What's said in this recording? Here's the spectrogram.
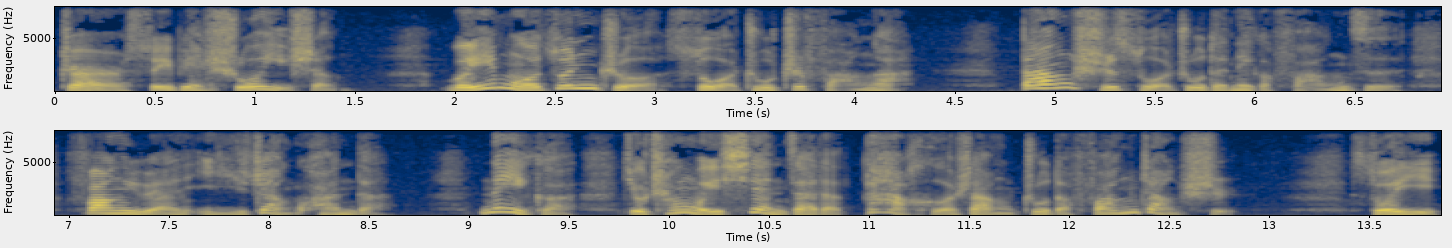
这儿随便说一声，维摩尊者所住之房啊，当时所住的那个房子，方圆一丈宽的，那个就称为现在的大和尚住的方丈室。所以，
